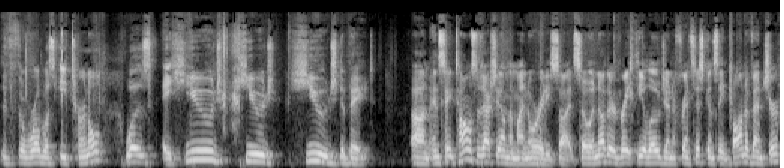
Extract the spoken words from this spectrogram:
if the world was eternal, was a huge, huge, huge debate. Um, and St. Thomas was actually on the minority side. So another great theologian, a Franciscan, St. Bonaventure,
